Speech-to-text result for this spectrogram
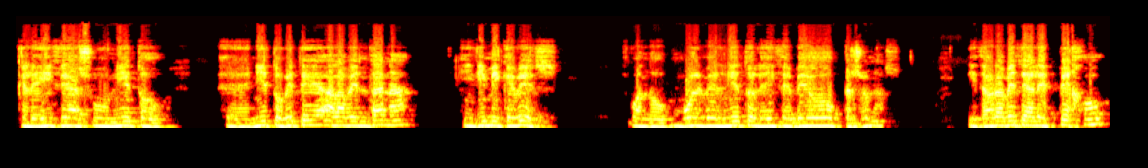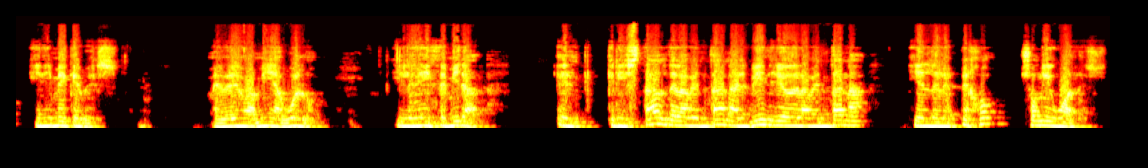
que le dice a su nieto, eh, nieto, vete a la ventana y dime qué ves. Cuando vuelve el nieto le dice, veo personas. Dice, ahora vete al espejo y dime qué ves me veo a mi abuelo, y le dice, mira, el cristal de la ventana, el vidrio de la ventana y el del espejo son iguales,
